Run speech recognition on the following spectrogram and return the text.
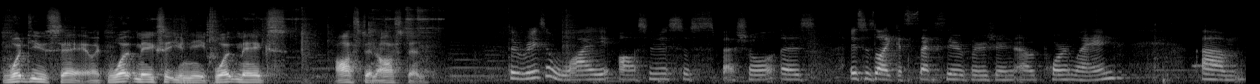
what do you say? Like, what makes it unique? What makes Austin Austin? The reason why Austin is so special is this is like a sexier version of Portland. Um,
